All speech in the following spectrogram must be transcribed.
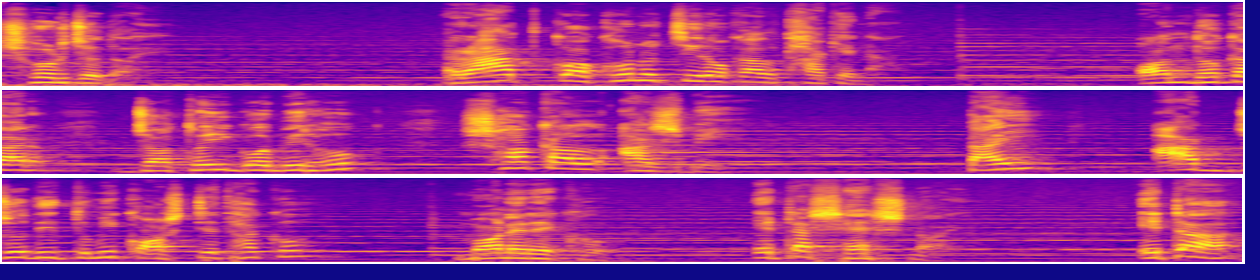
সূর্যোদয়। রাত কখনো চিরকাল থাকে না। অন্ধকার যতই গভীর হোক, সকাল আসবে। তাই আজ যদি তুমি কষ্টে থাকো, মনে রেখো, এটা শেষ নয়। এটা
